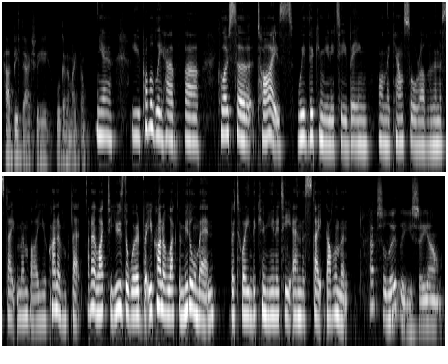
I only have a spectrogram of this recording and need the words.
how big they actually were going to make them. Yeah, you probably have uh, closer ties with the community being on the council rather than a state member. You're kind of that, I don't like to use the word, but you're kind of like the middleman between the community and the state government. Absolutely. You see, um,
